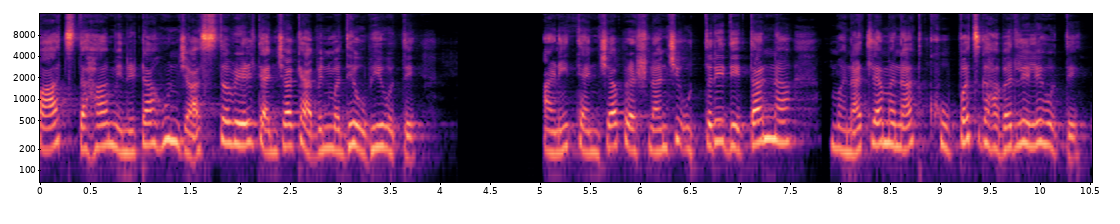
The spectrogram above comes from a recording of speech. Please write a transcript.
पाच दहा मिनिटाहून जास्त वेळ त्यांच्या कॅबिनमध्ये उभी होते. आणि त्यांच्या प्रश्नांची उत्तरे देताना मनातल्या मनात खूपच घाबरलेले होते.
